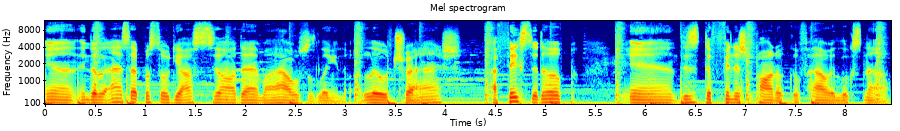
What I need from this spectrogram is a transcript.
And in the last episode y'all saw that my house was know, a little trash. I fixed it up and this is the finished product of how it looks now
